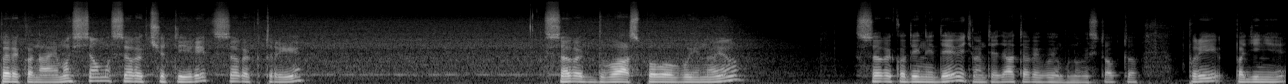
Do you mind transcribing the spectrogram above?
переконаємось в цьому. 44, 43, 42 з половиною, 41,9 вентилятори вимкнулись. Тобто при падінні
